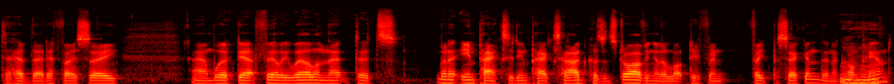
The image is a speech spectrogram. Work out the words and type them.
to have that FOC um, worked out fairly well, and that it's when it impacts, it impacts hard because it's driving at a lot different feet per second than a compound,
